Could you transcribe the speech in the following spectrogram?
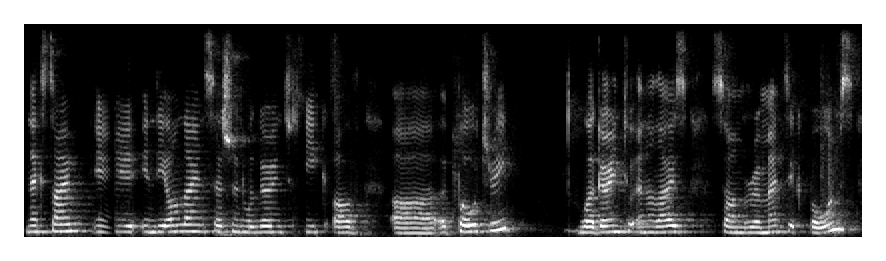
Next time in, the online session we're going to speak of uh, poetry. We're going to analyze some romantic poems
